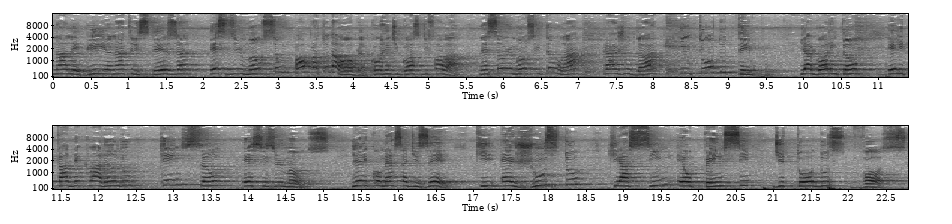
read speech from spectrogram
na alegria, na tristeza. Esses irmãos são pau para toda obra, como a gente gosta de falar. Né? São irmãos que estão lá para ajudar em todo o tempo. E agora então ele está declarando quem são esses irmãos. E ele começa a dizer que é justo que assim eu pense de todos vós.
